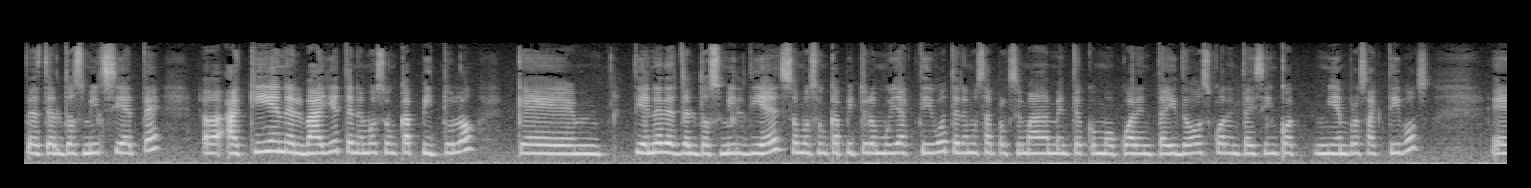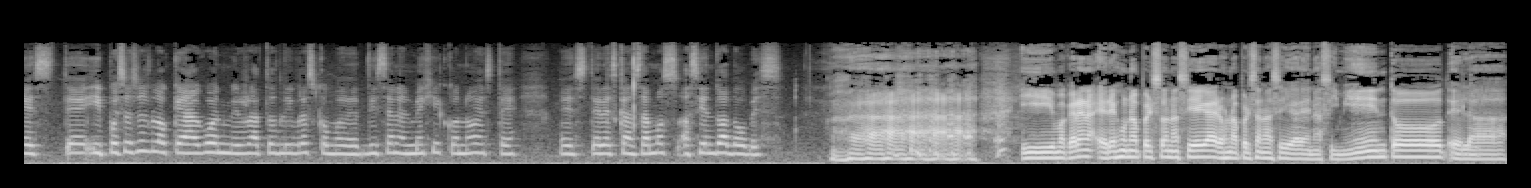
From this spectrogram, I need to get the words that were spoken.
desde el 2007. Ah, aquí en el Valle tenemos un capítulo que mm, tiene desde el 2010. Somos un capítulo muy activo. Tenemos aproximadamente como 42, 45 miembros activos. Este, y pues eso es lo que hago en mis ratos libres, como dicen en México, ¿no? Este, este, descansamos haciendo adobes. y Macarena, ¿eres una persona ciega? ¿Eres una persona ciega de nacimiento? De la,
